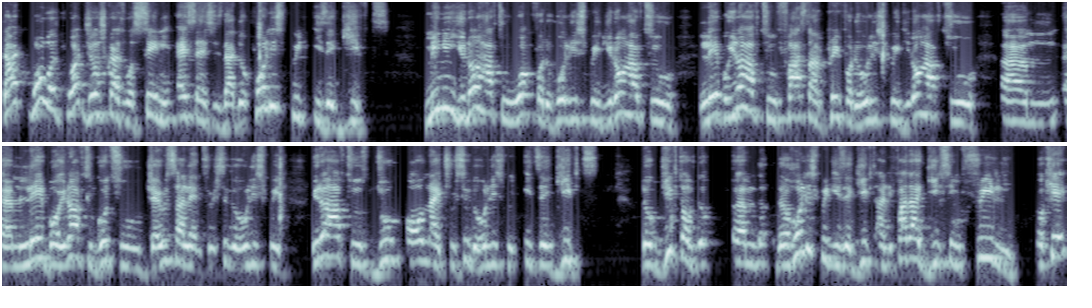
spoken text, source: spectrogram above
That what was what Jesus Christ was saying in essence is that the Holy Spirit is a gift, meaning you don't have to work for the Holy Spirit, you don't have to labor, you don't have to fast and pray for the Holy Spirit, you don't have to um, um, labor, you don't have to go to Jerusalem to receive the Holy Spirit, you don't have to do all night to receive the Holy Spirit. It's a gift. The gift of the um, the, the Holy Spirit is a gift, and the Father gives him freely. Okay,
